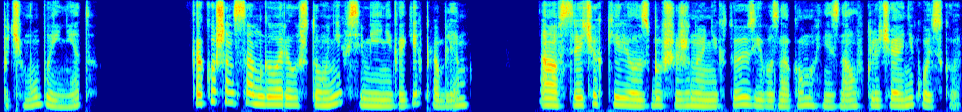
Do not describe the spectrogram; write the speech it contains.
почему бы и нет? Кокошин сам говорил, что у них в семье никаких проблем. А о встречах Кирилла с бывшей женой никто из его знакомых не знал, включая Никольскую,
